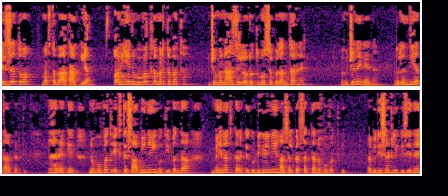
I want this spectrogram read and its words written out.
عزت و مرتبہ عطا کیا۔ اور یہ نبوت کا مرتبہ تھا، جو منازل اور رتبوں سے بلند تر ہے۔ چنے گئے نا، بلندی عطا کر دی۔ ظاہر ہے کہ نبوت اقتصابی نہیں ہوتی۔ بندہ محنت کر کے کوئی ڈگری نہیں حاصل کر سکتا نبوت کی۔ ابھی ریسنٹلی کسی نے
